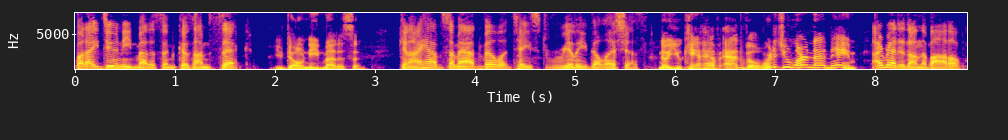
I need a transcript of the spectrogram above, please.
But I do need medicine because I'm sick. You don't need medicine. Can I have some Advil? It tastes really delicious. No, you can't have Advil. Where did you learn that name? I read it on the bottle.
